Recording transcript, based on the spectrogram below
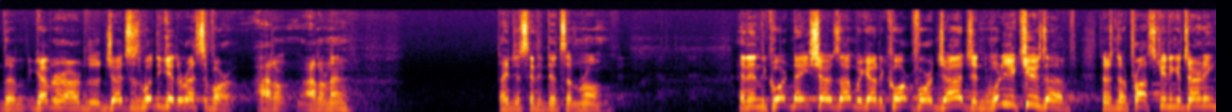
the governor or the judge says, What did he get arrested for? I don't, I don't know. They just said he did something wrong. And then the court date shows up. We go to court before a judge, and what are you accused of? There's no prosecuting attorney,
